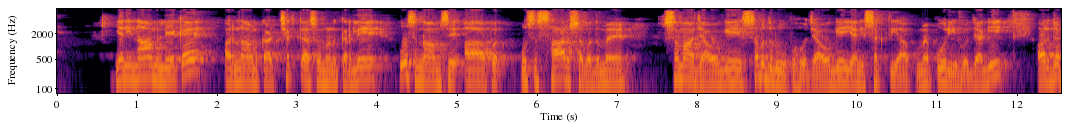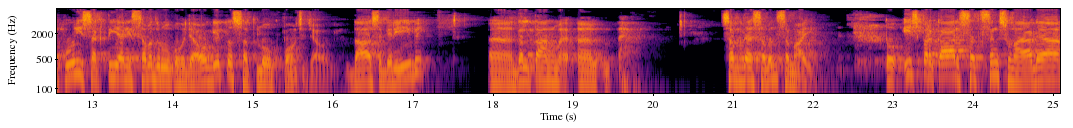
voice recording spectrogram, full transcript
यानी नाम लेके और नाम का छक्का सुमन कर ले, उस नाम से आप उस सार शब्द में समा जाओगे, शब्द रूप हो जाओगे, यानी शक्ति आप में पूरी हो जाएगी। और जब पूरी शक्ति यानी शब्द रूप हो जाओगे तो सतलोक पहुँच जाओगे। दास गरीब गलतान में शब्द शब्द समाई। तो इस प्रकार सत्संग सुनाया गया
